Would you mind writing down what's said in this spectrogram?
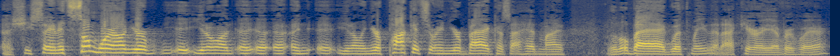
uh, she's saying it's somewhere on your, you know, on, uh, uh, you know, in your pockets or in your bag because I had my little bag with me that I carry everywhere.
